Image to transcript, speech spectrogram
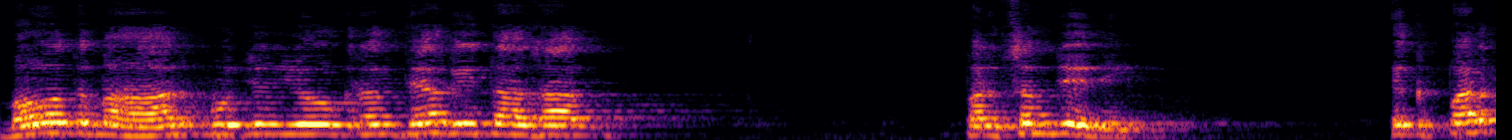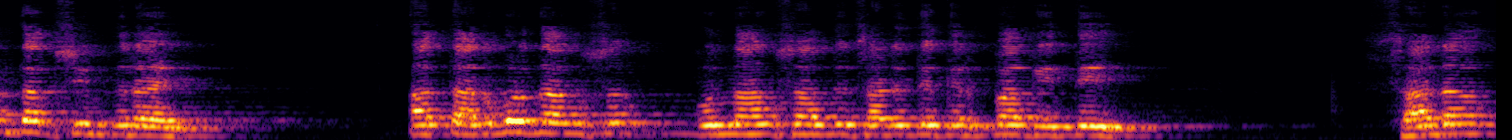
ਬਹੁਤ ਮਹਾਨ ਪੂਜਨਯੋਗ ਗ੍ਰੰਥ ਹੈ ਗੀਤਾ ਸਾਹਿਬ। ਪਰ ਸਮਝੇ ਨਹੀਂ। ਇੱਕ ਪੜਨ ਤੱਕ ਸੀਮਤ ਰਹੇ। ਆ ਧੰਨ ਗੁਰੂ ਨਾਨਕ ਸਾਹਿਬ ਗੁਰੂ ਨਾਨਕ ਸਾਹਿਬ ਨੇ ਸਾਡੇ ਤੇ ਕਿਰਪਾ ਕੀਤੀ। ਸਾਡਾ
